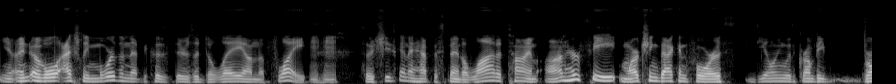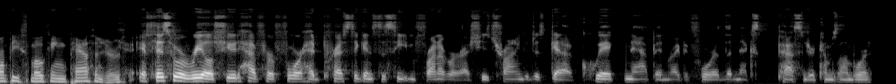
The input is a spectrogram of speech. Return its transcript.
you know, and uh, well, actually more than that because there's a delay on the flight. Mhm. So she's going to have to spend a lot of time on her feet, marching back and forth, dealing with grumpy grumpy smoking passengers. If this were real, she would have her forehead pressed against the seat in front of her as she's trying to just get a quick nap in right before the next passenger comes on board.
